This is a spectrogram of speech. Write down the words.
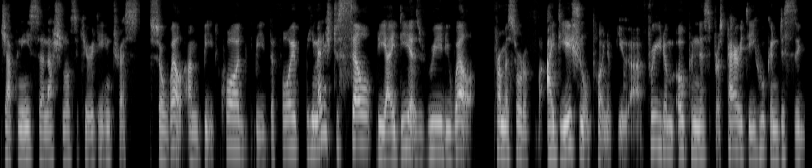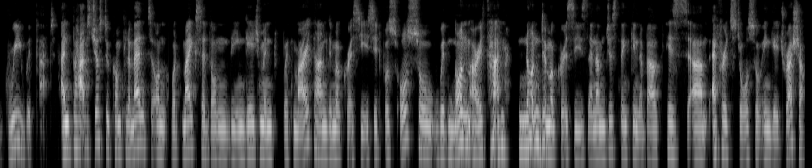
Japanese uh, national security interests so well. Um, be it Quad, be it the FOIP. He managed to sell the ideas really well from a sort of ideational point of view uh, freedom openness prosperity who can disagree with that? And perhaps just to complement on what mike said on the engagement with maritime democracies it was also with non-maritime non-democracies and i'm just thinking about his um, efforts to also engage russia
